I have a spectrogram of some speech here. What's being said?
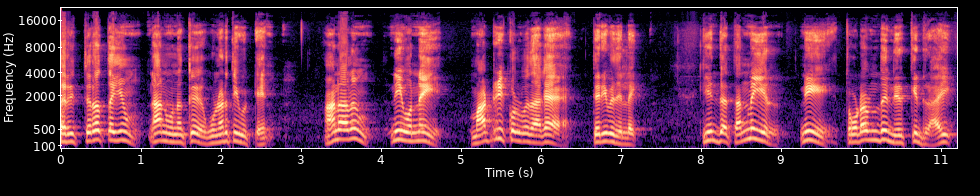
தரித்திரத்தையும் நான் உனக்கு உணர்த்திவிட்டேன். ஆனாலும் நீ உன்னை மாற்றிக்கொள்வதாக தெரிவதில்லை. இந்த தன்மையில் நீ தொடர்ந்து நிற்கின்றாய்.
